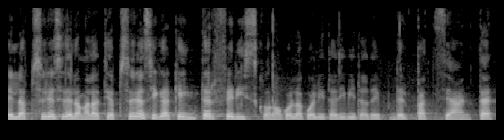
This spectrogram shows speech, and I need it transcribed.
della psoriasi, della malattia psoriasica che interferiscono con la qualità di vita dei, del paziente.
